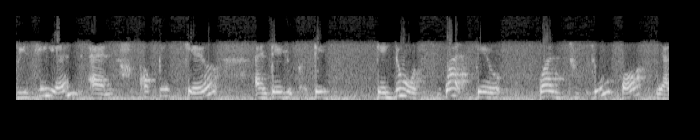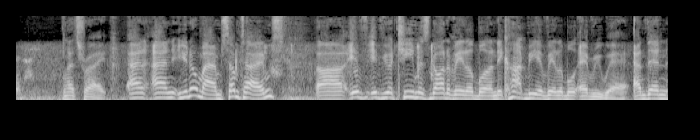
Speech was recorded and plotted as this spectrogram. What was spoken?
resilience and coping skill, and they they they know what they want to do for their life. That's right. And and you know, ma'am, sometimes uh, if if your team is not available and they can't be available everywhere, and then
